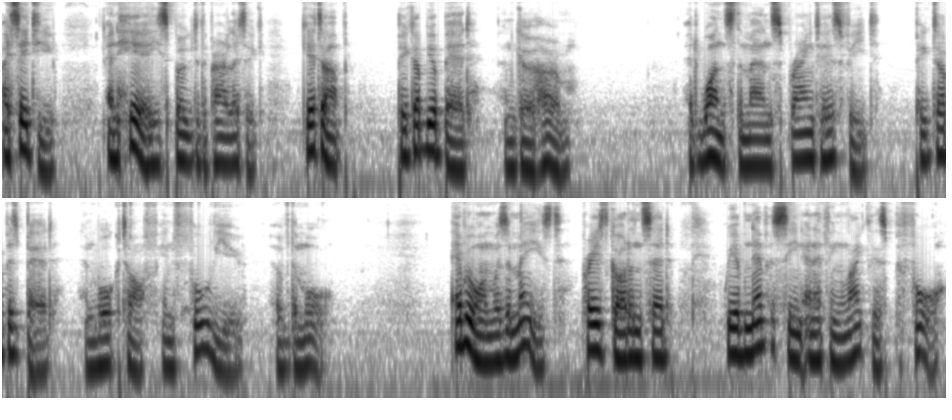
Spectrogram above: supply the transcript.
I say to you, and here he spoke to the paralytic, Get up, pick up your bed, and go home. At once the man sprang to his feet, picked up his bed, and walked off in full view of them all. Everyone was amazed, praised God, and said, we have never seen anything like this before.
